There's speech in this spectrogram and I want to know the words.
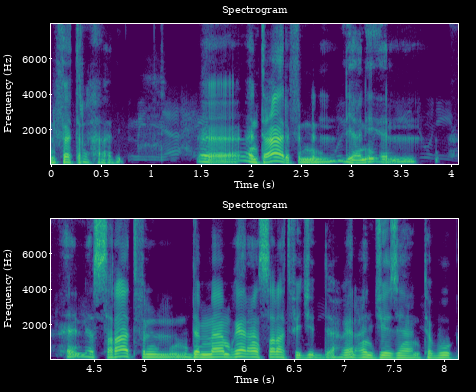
الفترة هذه. آه، أنت عارف أن ال- يعني ال- الصلاة في الدمام غير عن الصلاة في جدة غير عن جيزان تبوك.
